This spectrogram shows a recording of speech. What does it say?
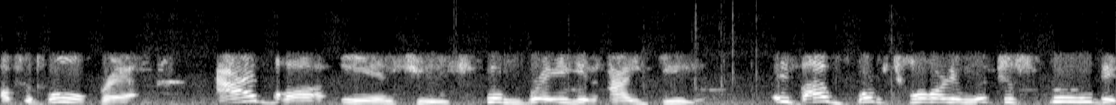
of the bullcrap, I bought into the Reagan idea. If I worked hard and went to school, then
